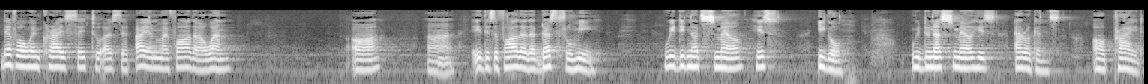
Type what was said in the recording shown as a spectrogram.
Therefore, when Christ said to us that I and my Father are one, or uh, it is the Father that does through me, we did not smell his ego. We do not smell his arrogance or pride.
